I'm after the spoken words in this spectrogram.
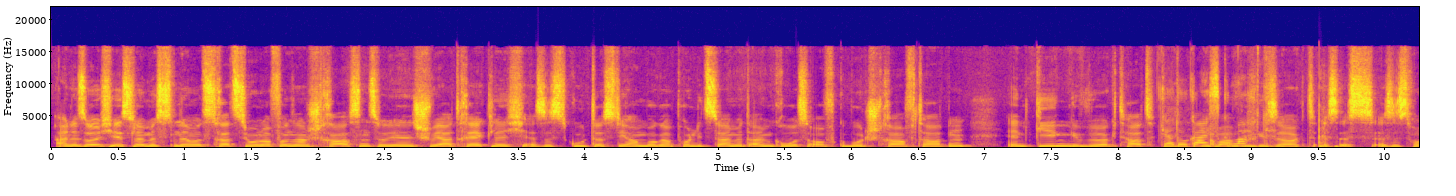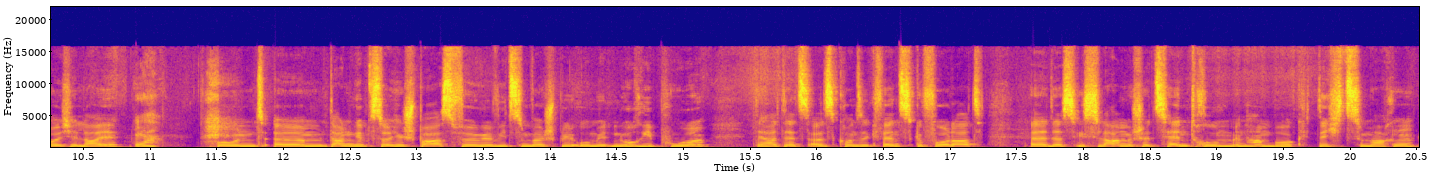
Eine solche Islamistendemonstration auf unseren Straßen zu sehen ist schwer erträglich. Es ist gut, dass die Hamburger Polizei mit einem Großaufgebot Straftaten entgegengewirkt hat. Ja, du gar Aber gemacht. wie gesagt, es ist, es ist Heuchelei. Ja. Und ähm, dann gibt es solche Spaßvögel wie zum Beispiel Omid Nuripur. Der hat jetzt als Konsequenz gefordert, äh, das Islamische Zentrum in Hamburg dicht zu machen,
